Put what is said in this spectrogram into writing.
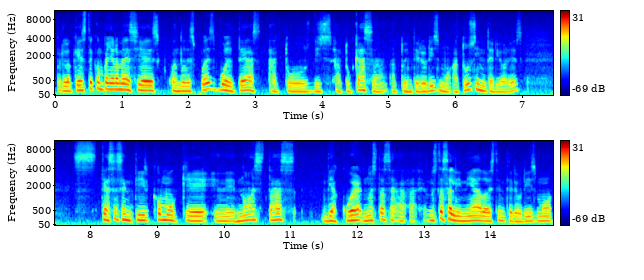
Pero lo que este compañero me decía es, cuando después volteas a, tus, a tu casa, a tu interiorismo, a tus interiores, te hace sentir como que eh, no estás de acuerdo, no estás, no estás alineado a este interiorismo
